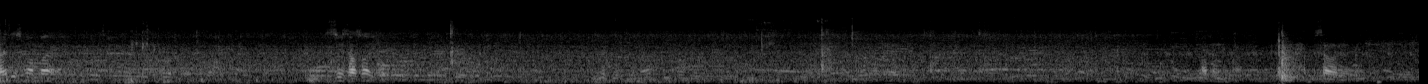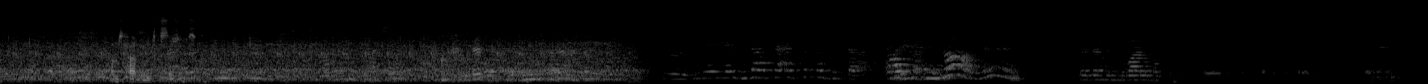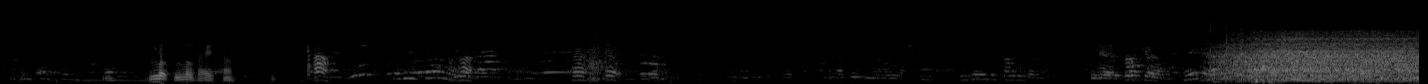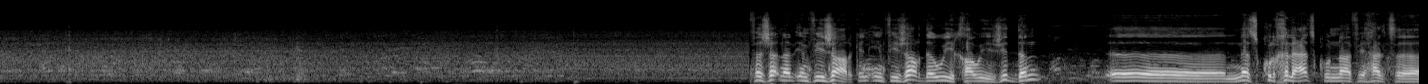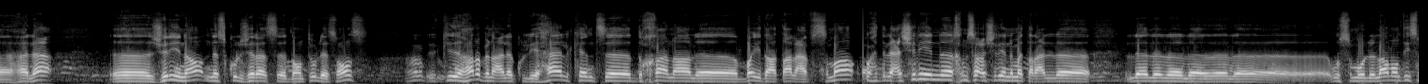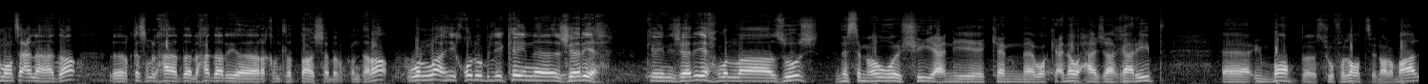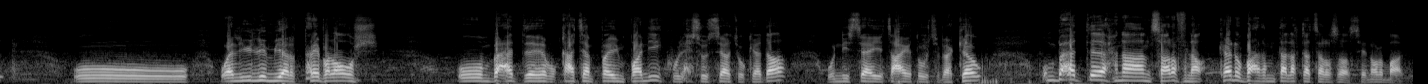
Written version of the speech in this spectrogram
هذه اسمها الزيت صافي خمسة خمس حار ما تكسرش اللوط اللوط عصام فاجأنا الانفجار كان انفجار دوي قوي جدا. آه، الناس كل خلعت كنا في حالة هلع آه، جرينا. الناس كل جرات dans tous les sens كي هربنا على كل حال كانت آه، دخانة آه، بيضاء طالعة في السماء. واحد ال 20 25 متر على ال- ال- ال- ال- ال- واسمه l'arrondissement تاعنا هذا. القسم الحض- الحضري رقم 13 باب قنطرة. والله يقولوا بلي كاين جريح. كاين جريح ولا زوج؟ نسمعوا شيء يعني كان وكأنه حاجة غريب. une bombe soufflante c'est normal و و une lumière très blanche ومن بعد وقعت une panique والحسوسات وكذا والنساء يتعيطوا ويتبكاو ومن بعد إحنا انصرفنا. كانوا بعض منطلقات الرصاص c'est normal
